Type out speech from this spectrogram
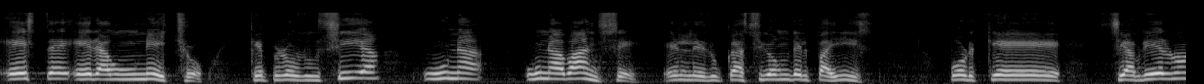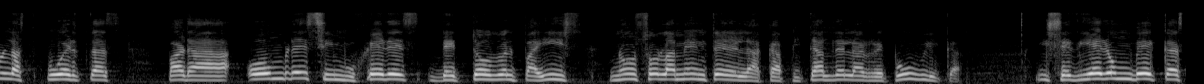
este era un hecho que producía una, un avance en la educación del país, porque se abrieron las puertas para hombres y mujeres de todo el país no solamente de la capital de la República, y se dieron becas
